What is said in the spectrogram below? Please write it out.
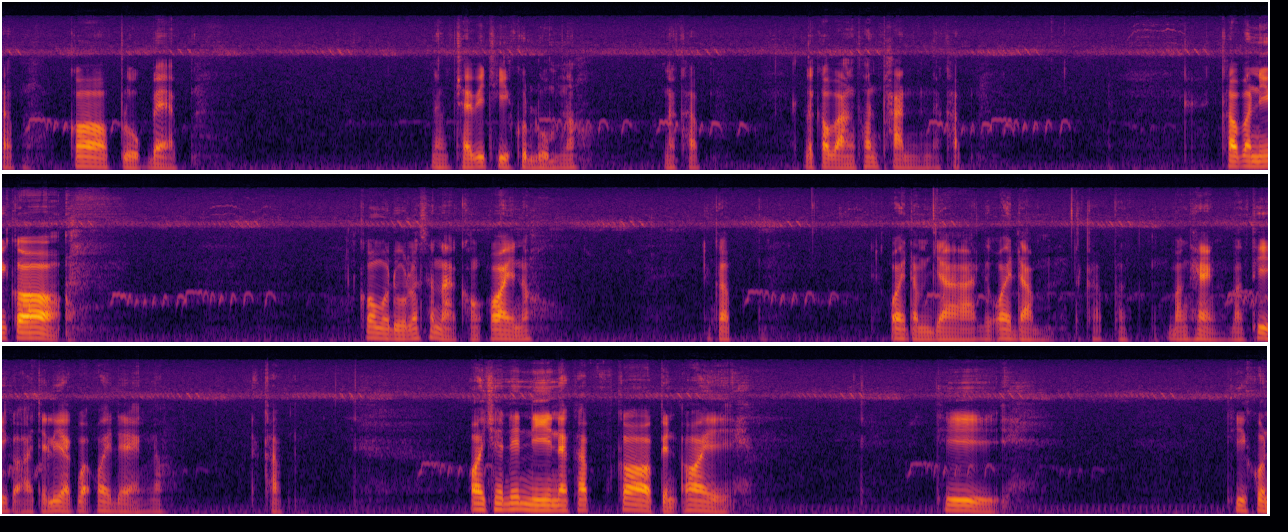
นะครับ ก็ปลูกแบบนำใช้วิธีขุดหลุมเนาะนะครับ แล้วก็วางท่อนพันธุ์นะครับ ครับวันนี้ก็ ก็มาดูลักษณะของอ้อยเนาะนะครับ อ้อยดำยาหรืออ้อยดำนะครับบางแห่งบางที่ก็อาจจะเรียกว่าอ้อยแดงเนาะนะครับ อ้อยชนิดนี้นะครับก็เป็นอ้อยที่ที่คน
